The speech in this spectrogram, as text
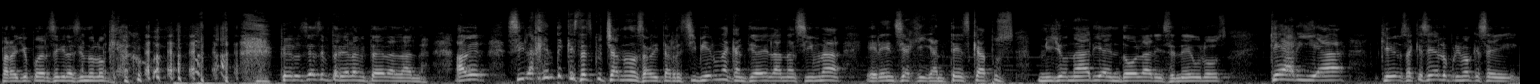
para yo poder seguir haciendo lo que hago. Pero sí aceptaría la mitad de la lana. A ver, si la gente que está escuchándonos ahorita recibiera una cantidad de lana, así una herencia gigantesca, pues millonaria en dólares, en euros, ¿qué haría? ¿Qué, o sea, ¿qué sería lo primero que se,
